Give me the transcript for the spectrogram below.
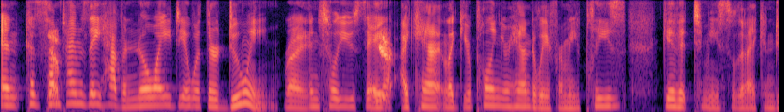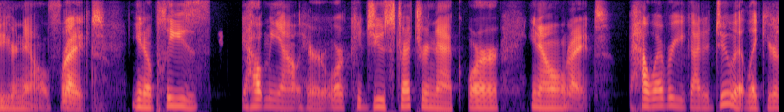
and because sometimes they have no idea what they're doing Right. until you say Yeah. i can't like you're pulling your hand away from me please give it to me so that i can do your nails Like, right. you know please help me out here or could you stretch your neck or you know Right. However you got to do it like your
